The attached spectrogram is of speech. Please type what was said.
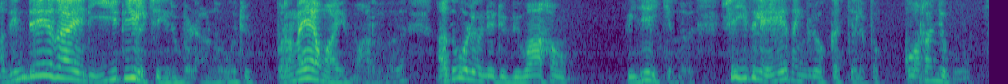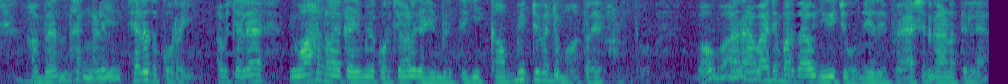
അതിന്റേതായ രീതിയിൽ ചേരുമ്പോഴാണ് ഒരു പ്രണയമായി മാറുന്നത്. അതുപോലെ തന്നെ ഒരു വിവാഹം വിജയിക്കുന്നത്. പക്ഷെ ഇതിലേതെങ്കിലുമൊക്കെ ചിലപ്പോൾ കുറഞ്ഞു പോകും. ആ ബന്ധങ്ങളിൽ ചിലത് കുറയും. അപ്പോൾ ചില വിവാഹങ്ങളെ കഴിയുമ്പോൾ കുറച്ച് നാൾ കഴിയുമ്പോഴത്തേക്ക് ഈ കമ്മിറ്റ്മെന്റ് മാത്രമേ കാണത്തുള്ളൂ അപ്പോൾ ഭാര്യയും ഭർത്താവ് ജീവിച്ചു. പോകുന്നു ഏത് പാഷൻ കാണത്തില്ല.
